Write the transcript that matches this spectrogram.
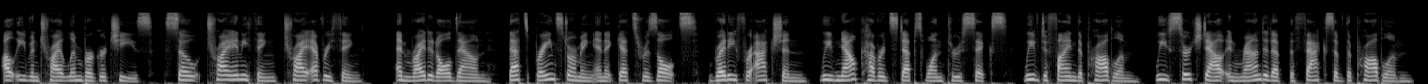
I'll even try Limburger cheese. So, try anything, try everything and write it all down. That's brainstorming and it gets results. Ready for action. We've now covered steps 1 through 6. We've defined the problem. We've searched out and rounded up the facts of the problem.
